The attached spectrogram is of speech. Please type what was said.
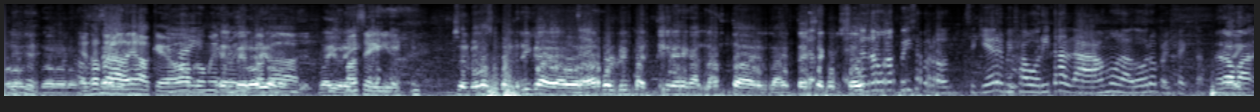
no, no, no, no. Esa se la deja, que va a prometer el venir velorio no, más seguido. Cerveza súper rica, elaborada por Luis Martínez en Atlanta, en la gente de ese Esto pero si quieres, mi favorita, la amo, la adoro, perfecta. Mira, pa-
